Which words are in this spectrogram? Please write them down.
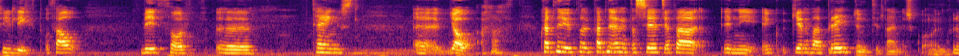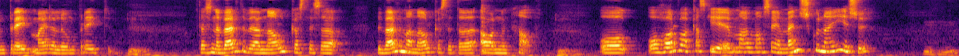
því líkt og þá viðþorf uh, tengsl uh, já hvernig, hvernig er hægt að setja það inn í, gera það að breytum til dæmi sko, Mm. einhverjum brey, mælalegum breytum Mm. þess vegna verðum við að nálgast þessa við verðum að nálgast þetta á annan hátt Mm. og, og horfa kannski, maður má segja, mennskuna í þessu mm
